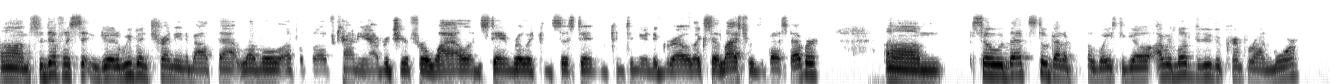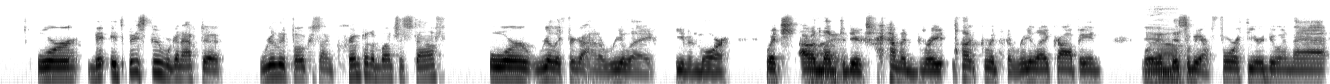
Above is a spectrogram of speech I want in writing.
Um, so definitely sitting good. We've been trending about that level up above county average here for a while and staying really consistent and continuing to grow. Like I said, last year was the best ever. Um, so that's still got a, a, ways to go. I would love to do the crimp around more, or it's basically we're going to have to really focus on crimping a bunch of stuff or really figure out how to relay even more, which I would right. love to do because we're having great luck with the relay cropping. Yeah. This will be our fourth year doing that.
